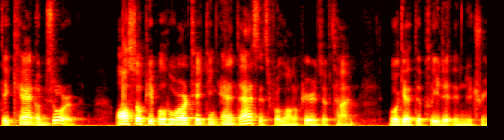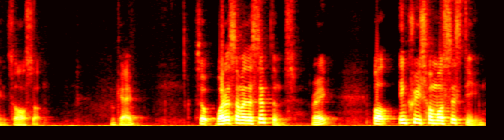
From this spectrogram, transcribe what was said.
they can't absorb. Also people who are taking antacids for long periods of time will get depleted in nutrients also. Okay? So what are some of the symptoms, right? Well, increased homocysteine.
